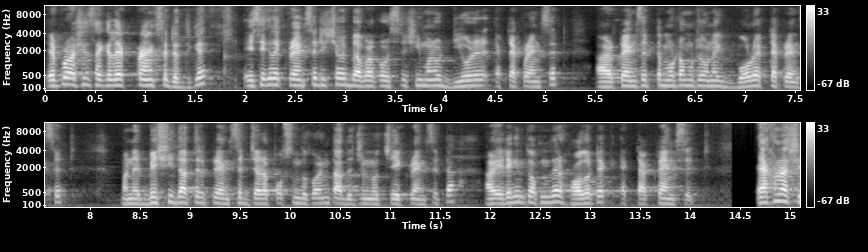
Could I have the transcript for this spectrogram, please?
এরপর আসি সাইকেলের ক্র্যাঙ্ক সেটের দিকে। এই সাইকেলের ক্র্যাঙ্ক সেট হিসেবে ব্যবহার করেছে সীমানো ডিওরের একটা ক্র্যাঙ্ক সেট আর ক্র্যাঙ্ক সেটটা মোটামুটি অনেক বড় একটা ক্র্যাঙ্ক সেট মানে বেশি দাঁতের ক্র্যাঙ্ক সেট যারা পছন্দ করেন, তাদের জন্য হচ্ছে এই ক্র্যাঙ্ক সেটটা আর এটা কিন্তু আপনাদের হলোটেক একটা ক্র্যাঙ্ক সেট এখন আসি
